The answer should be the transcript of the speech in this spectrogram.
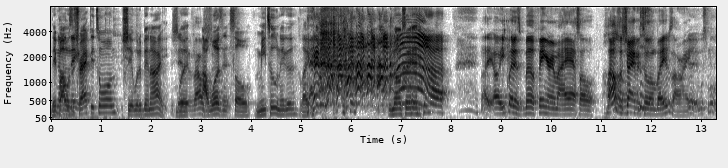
If know, I was nigga- attracted to him, shit would have been alright. But if I I, was- was, not so me too, nigga. Like, you know what I'm saying? like, oh, he put his middle finger in my asshole. But I was attracted to him, but it was all right. Yeah, it was smooth.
